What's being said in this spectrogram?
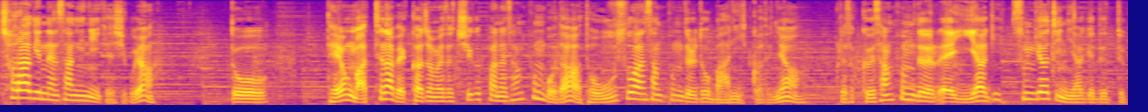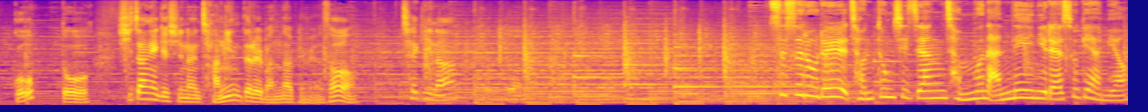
철학 있는 상인이 계시고요. 또 대형 마트나 백화점에서 취급하는 상품보다 더 우수한 상품들도 많이 있거든요. 그래서 그 상품들의 이야기, 숨겨진 이야기들 듣고 또 시장에 계시는 장인들을 만나 뵈면서 책이나 어떤 스스로를 전통시장 전문 안내인이라 소개하며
